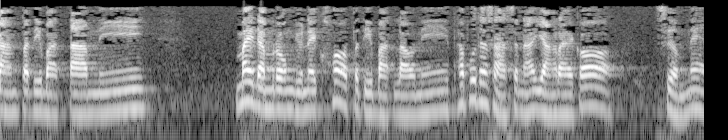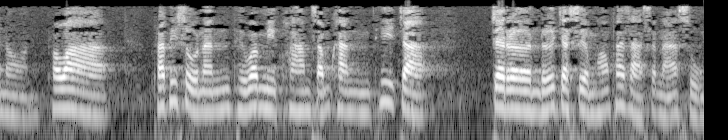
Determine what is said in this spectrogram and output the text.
การปฏิบัติตามนี้ ไม่ดำรงอยู่ในข้อปฏิบัติเหล่านี้ พระพุทธศาสนาอย่างไรก็เสื่อมแน่นอน เพราะว่าพระพิสุนั้นถือว่ามีความสำคัญที่จะ เจริญหรือจะเสื่อมของพระศาสนาสูง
